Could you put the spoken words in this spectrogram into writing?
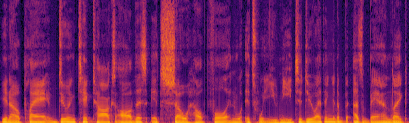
you know, playing, doing TikToks, all of this, it's so helpful and it's what you need to do. I think in a, as a band, like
